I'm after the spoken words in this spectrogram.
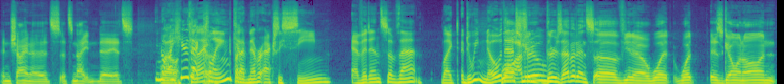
in China, it's it's night and day. It's You know, I hear that I- claimed, but I've never actually seen evidence of that. Like, do we know well, that's I mean, true? there's evidence of you know what what is going on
